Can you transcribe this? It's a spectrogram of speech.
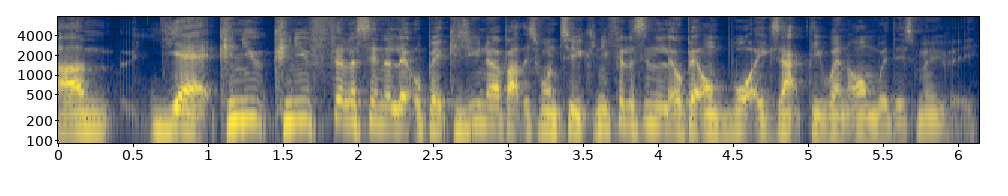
Um, yeah, can you can you fill us in a little bit because you know about this one too? Can you fill us in a little bit on what exactly went on with this movie?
